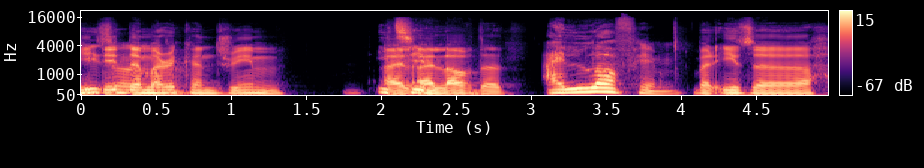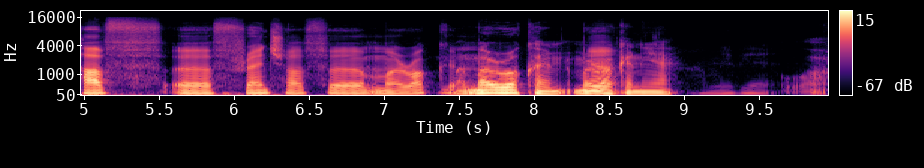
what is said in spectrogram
he did the lot- American Dream. I, I love that. I love him. But he's a half uh, French, half uh, Moroccan. Moroccan, Moroccan, yeah. Wow,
